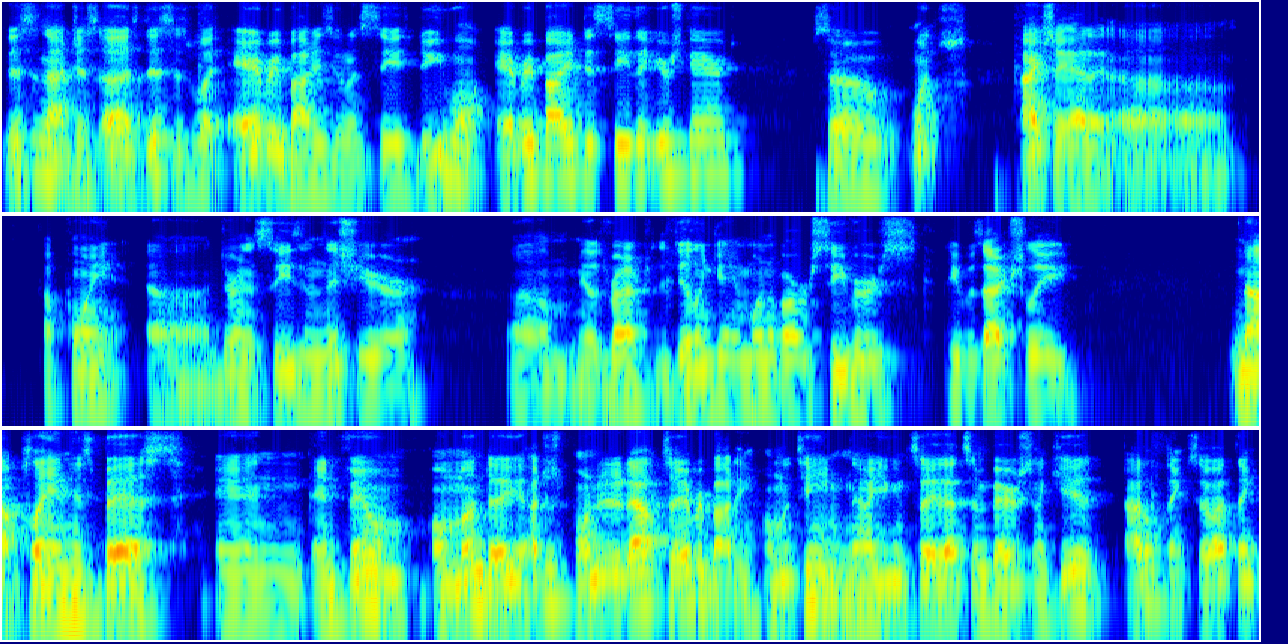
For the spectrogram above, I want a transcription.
This is not just us. This is what everybody's going to see. Do you want everybody to see that you're scared? So once I actually had a a, a point uh, during the season this year. Um, it was right after the Dillon game. One of our receivers, he was actually not playing his best. And in film on Monday, I just pointed it out to everybody on the team. Now you can say that's embarrassing a kid. I don't think so. I think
